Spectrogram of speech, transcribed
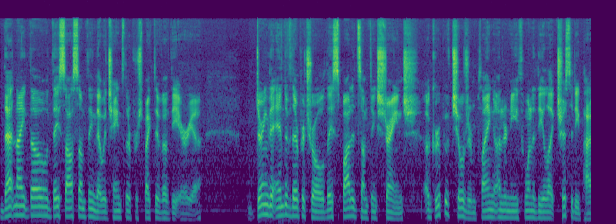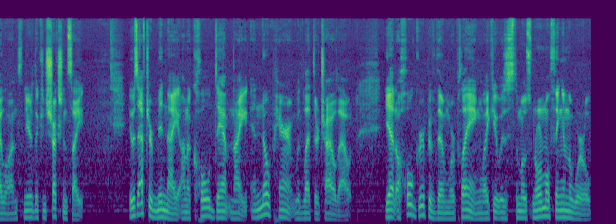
That night, though, they saw something that would change their perspective of the area. During the end of their patrol, they spotted something strange a group of children playing underneath one of the electricity pylons near the construction site. It was after midnight on a cold, damp night, and no parent would let their child out. Yet a whole group of them were playing like it was the most normal thing in the world.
